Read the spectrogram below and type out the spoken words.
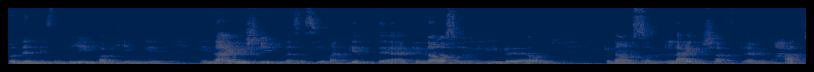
Und in diesen Brief habe ich ihm hineingeschrieben, dass es jemand gibt, der genauso eine Liebe und genauso eine Leidenschaft ähm, hat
